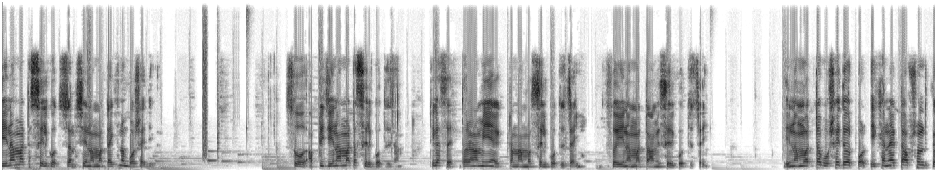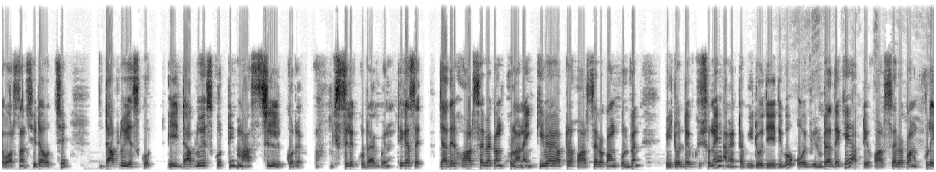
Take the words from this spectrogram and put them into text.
যে নাম্বারটা সেল করতে চান, সেই নাম্বারটা এখানে বসাই দিবেন। সো আপনি যে নাম্বারটা সেল করতে চান ঠিক আছে? ধরেন আমি একটা নাম্বার সেল করতে চাই। সো এই নাম্বারটা আমি সেল করতে চাই। এই নাম্বারটা বসাই দেওয়ার পর এখানে একটা অপশন দেখতে পারছেন, সেটা হচ্ছে ডাব্লিউ এস কোড এই ডাব্লিউ ডাব্লিউএস কোডটি মাস্ট সিলেক্ট করে সিলেক্ট করে রাখবেন, ঠিক আছে? যাদের হোয়াটসঅ্যাপ অ্যাকাউন্ট খোলা নাই, কীভাবে আপনারা হোয়াটসঅ্যাপ অ্যাকাউন্ট খুলবেন? ভিডিও ডেসক্রিপশনে আমি একটা ভিডিও দিয়ে দিব। ওই ভিডিওটা দেখে আপনি হোয়াটসঅ্যাপ অ্যাকাউন্ট খুলে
